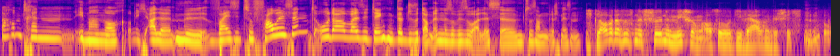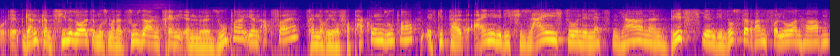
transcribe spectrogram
Warum trennen immer noch nicht alle Müll? Weil sie zu faul sind oder weil sie denken, das wird am Ende sowieso alles äh, zusammengeschmissen? Ich glaube, das ist eine schöne Mischung aus so diversen Geschichten. Mhm. So, äh, ganz, ganz viele Leute, muss man dazu sagen, trennen ihren Müll super, ihren Abfall, trennen auch ihre Verpackungen super. Es gibt halt einige, die vielleicht so in den letzten Jahren ein bisschen die Lust daran verloren haben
